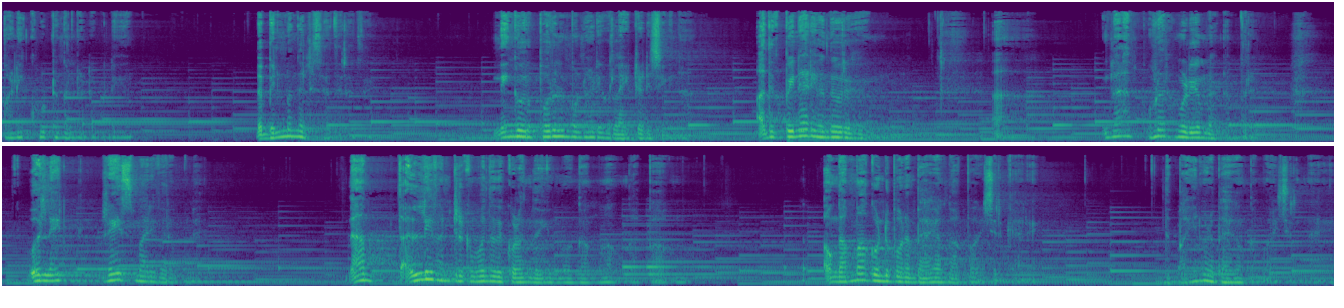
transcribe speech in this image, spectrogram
பனிக்கூட்டங்கள் நடுவுலையும் இந்த பின்பங்கள் செதுறது. நீங்கள் ஒரு பொருள் முன்னாடி ஒரு லைட் அடிச்சீங்கன்னா அதுக்கு பின்னாடி வந்து ஒரு உங்களால் உணர முடியும் நான் நம்புகிறேன் ஒரு லைட் ரேஸ் மாதிரி வரும் நான் தள்ளி வந்துருக்கும் போது அந்த குழந்தையும் அவங்க அம்மா அவங்க அப்பாவும் அவங்க அம்மா கொண்டு போன பேக் அவங்க அப்பா வச்சிருக்காரு. இந்த பையனோட பேக் அவங்க அம்மா வச்சிருந்தாங்க.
